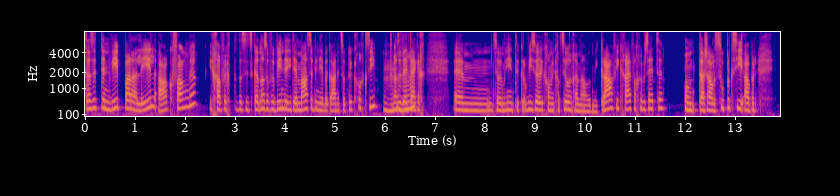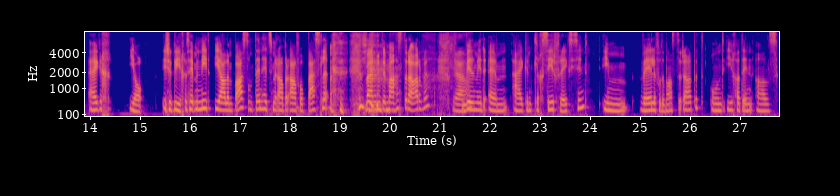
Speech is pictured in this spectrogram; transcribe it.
Das hat dann wie parallel angefangen. Ich kann vielleicht das jetzt gerade noch so verbinden. In dem Maße bin ich eben gar nicht so glücklich gewesen. Also dort eigentlich ähm, so im Hintergrund visuelle Kommunikation kann man auch mit Grafik einfach übersetzen. Und das war alles super gewesen, aber eigentlich ja ist ja gleich. Es hat mir nicht in allem gepasst und dann hat es mir aber angefangen zu während der Masterarbeit, Ja. weil wir ähm, eigentlich sehr frei sind im Wählen von der Masterarbeit und ich habe dann als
